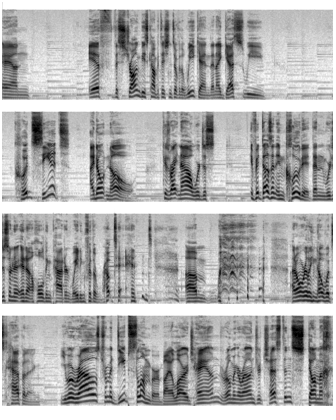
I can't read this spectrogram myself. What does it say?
and if the Strong Beast competition's over the weekend, then I guess we could see it. I don't know, because right now we're just. If it doesn't include it, then we're just in a, in a holding pattern, waiting for the route to end. Um, I don't really know what's happening. You were roused from a deep slumber by a large hand roaming around your chest and stomach,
